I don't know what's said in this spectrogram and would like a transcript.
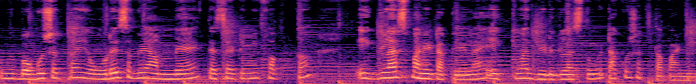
तुम्ही बघू शकता एवढे सगळे आंबे आहेत त्यासाठी मी फक्त एक ग्लास पाणी टाकलेलं आहे. एक किंवा दीड ग्लास तुम्ही टाकू शकता पाणी.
